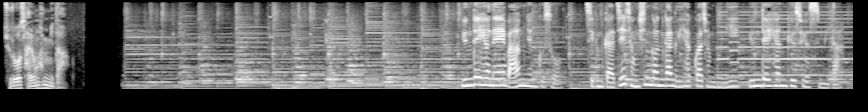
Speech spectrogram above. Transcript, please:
주로 사용합니다. 윤대현의 마음연구소 지금까지 정신건강의학과 전문의 윤대현 교수였습니다.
